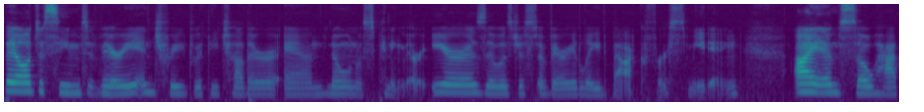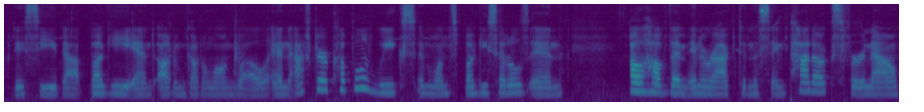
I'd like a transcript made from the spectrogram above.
They all just seemed very intrigued with each other, and no one was pinning their ears. It was just a very laid back first meeting. I am so happy to see that Buggy and Autumn got along well, and after a couple of weeks, and once Buggy settles in, I'll have them interact in the same paddocks for now.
